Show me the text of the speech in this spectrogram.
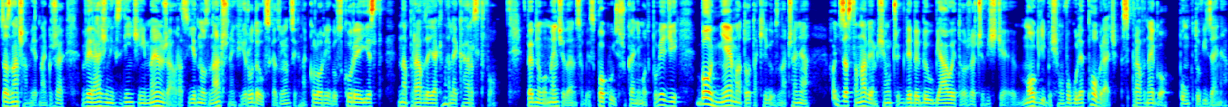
Zaznaczam jednak, że wyraźnych zdjęć jej męża oraz jednoznacznych źródeł wskazujących na kolor jego skóry jest naprawdę jak na lekarstwo. W pewnym momencie dałem sobie spokój z szukaniem odpowiedzi, bo nie ma to takiego znaczenia, choć zastanawiam się, czy gdyby był biały, to rzeczywiście mogliby się w ogóle pobrać z prawnego punktu widzenia.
